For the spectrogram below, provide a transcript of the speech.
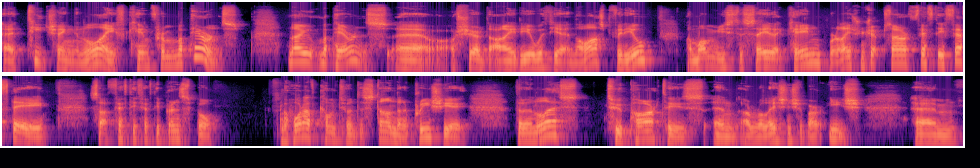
uh, teaching in life came from my parents. Now, my parents, uh, I shared the idea with you in the last video. My mum used to say that Kane, relationships are 50-50. It's that 50-50 principle. But what I've come to understand and appreciate that unless two parties in a relationship are each um,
